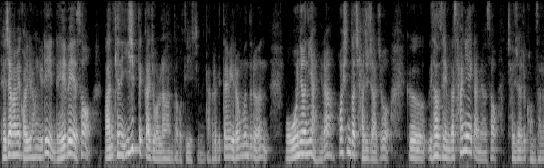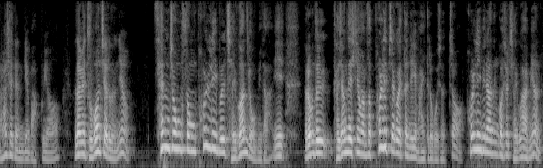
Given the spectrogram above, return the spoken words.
대장암에 걸릴 확률이 4배에서 많게는 20배까지 올라간다고 되어 있습니다. 그렇기 때문에 이런 분들은 5년이 뭐 아니라 훨씬 더 자주자주 그 의사 선생님과 상의해 가면서 자주자주 검사를 하셔야 되는 게 맞고요. 그 다음에 두 번째로는요. 샘종성 폴립을 제거한 경우입니다. 이 여러분들 대장 내시경 하면서 폴립 제거했다는 얘기 많이 들어보셨죠? 폴립이라는 것을 제거하면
